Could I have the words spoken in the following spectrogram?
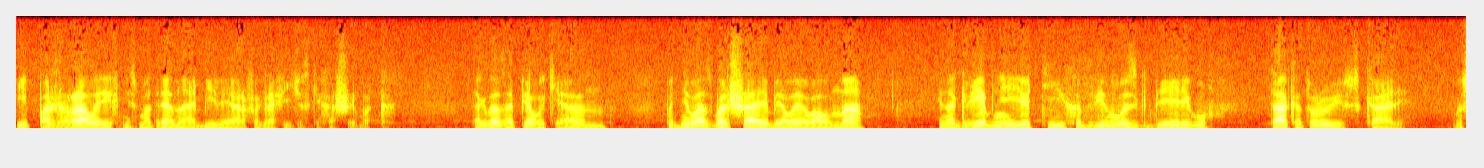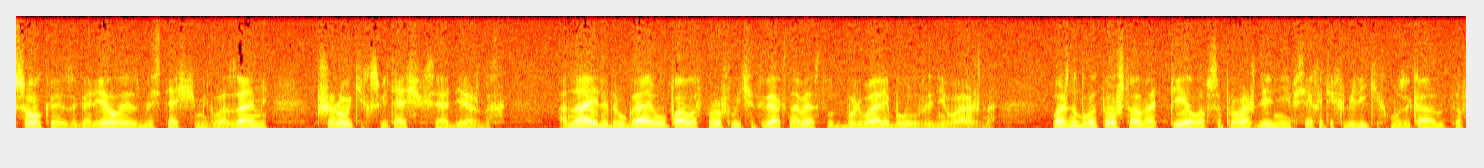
и пожрало их, несмотря на обилие орфографических ошибок. Тогда запел океан, поднялась большая белая волна, и на гребне ее тихо двинулась к берегу та, которую искали. Высокая, загорелая, с блестящими глазами, в широких светящихся одеждах. Она или другая упала в прошлый четверг на Вествуд-бульваре, было уже неважно. Важно было то, что она пела в сопровождении всех этих великих музыкантов,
